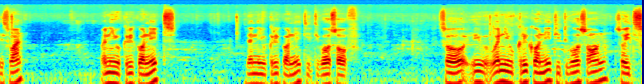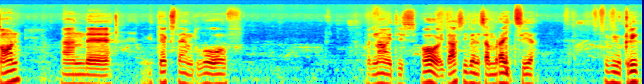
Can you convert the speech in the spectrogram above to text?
this one when you click on it then you click on it it goes off. So you, when you click on it it goes on. So it's on and uh, it takes time to go off. But now it is oh it has even some lights here. If you click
